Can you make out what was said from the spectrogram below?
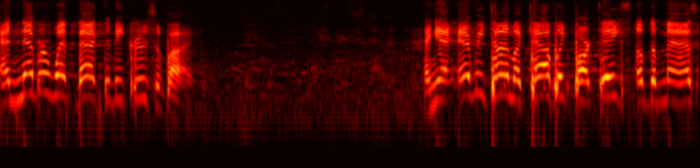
and never went back to be crucified. And yet, every time a Catholic partakes of the Mass,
